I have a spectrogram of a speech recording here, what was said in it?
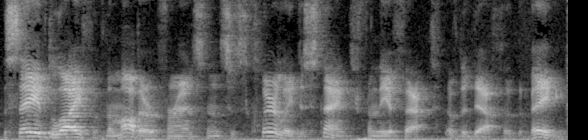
The saved life of the mother, for instance, is clearly distinct from the effect of the death of the baby.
